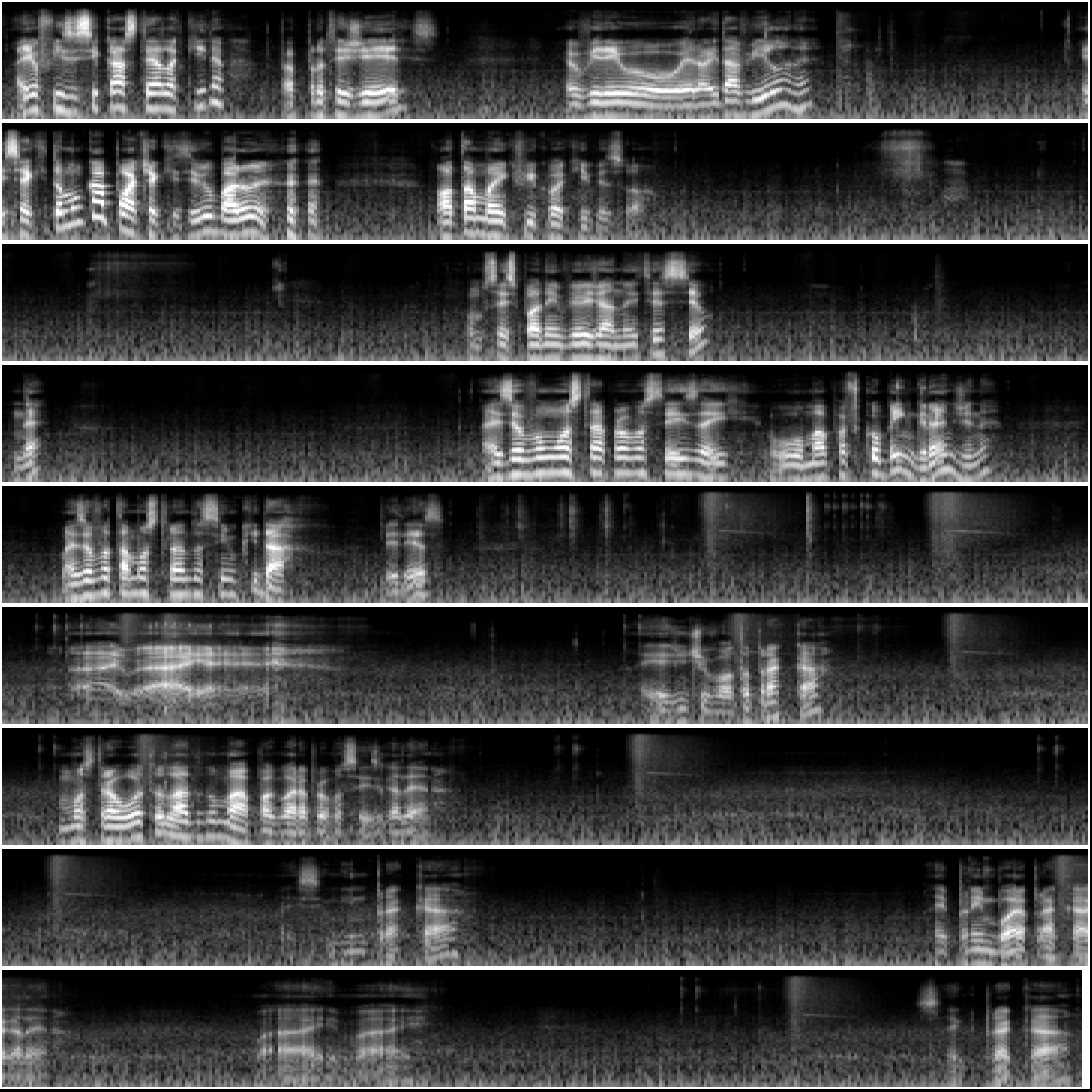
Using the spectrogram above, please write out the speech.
Aí eu fiz esse castelo aqui, né? Pra proteger eles. Eu virei o herói da vila, né? Esse aqui tomou um capote aqui, você viu o barulho? Olha o tamanho que ficou aqui, pessoal. Como vocês podem ver, já anoiteceu. Né? Mas eu vou mostrar pra vocês aí. O mapa ficou bem grande, né? Mas eu vou estar tá mostrando assim o que dá. Beleza? Ai, ai, ai. Aí a gente volta pra cá. Vou mostrar o outro lado do mapa agora pra vocês, galera. Vai seguindo pra cá. Aí pra ir embora pra cá, galera. Vai, vai. Segue pra cá.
